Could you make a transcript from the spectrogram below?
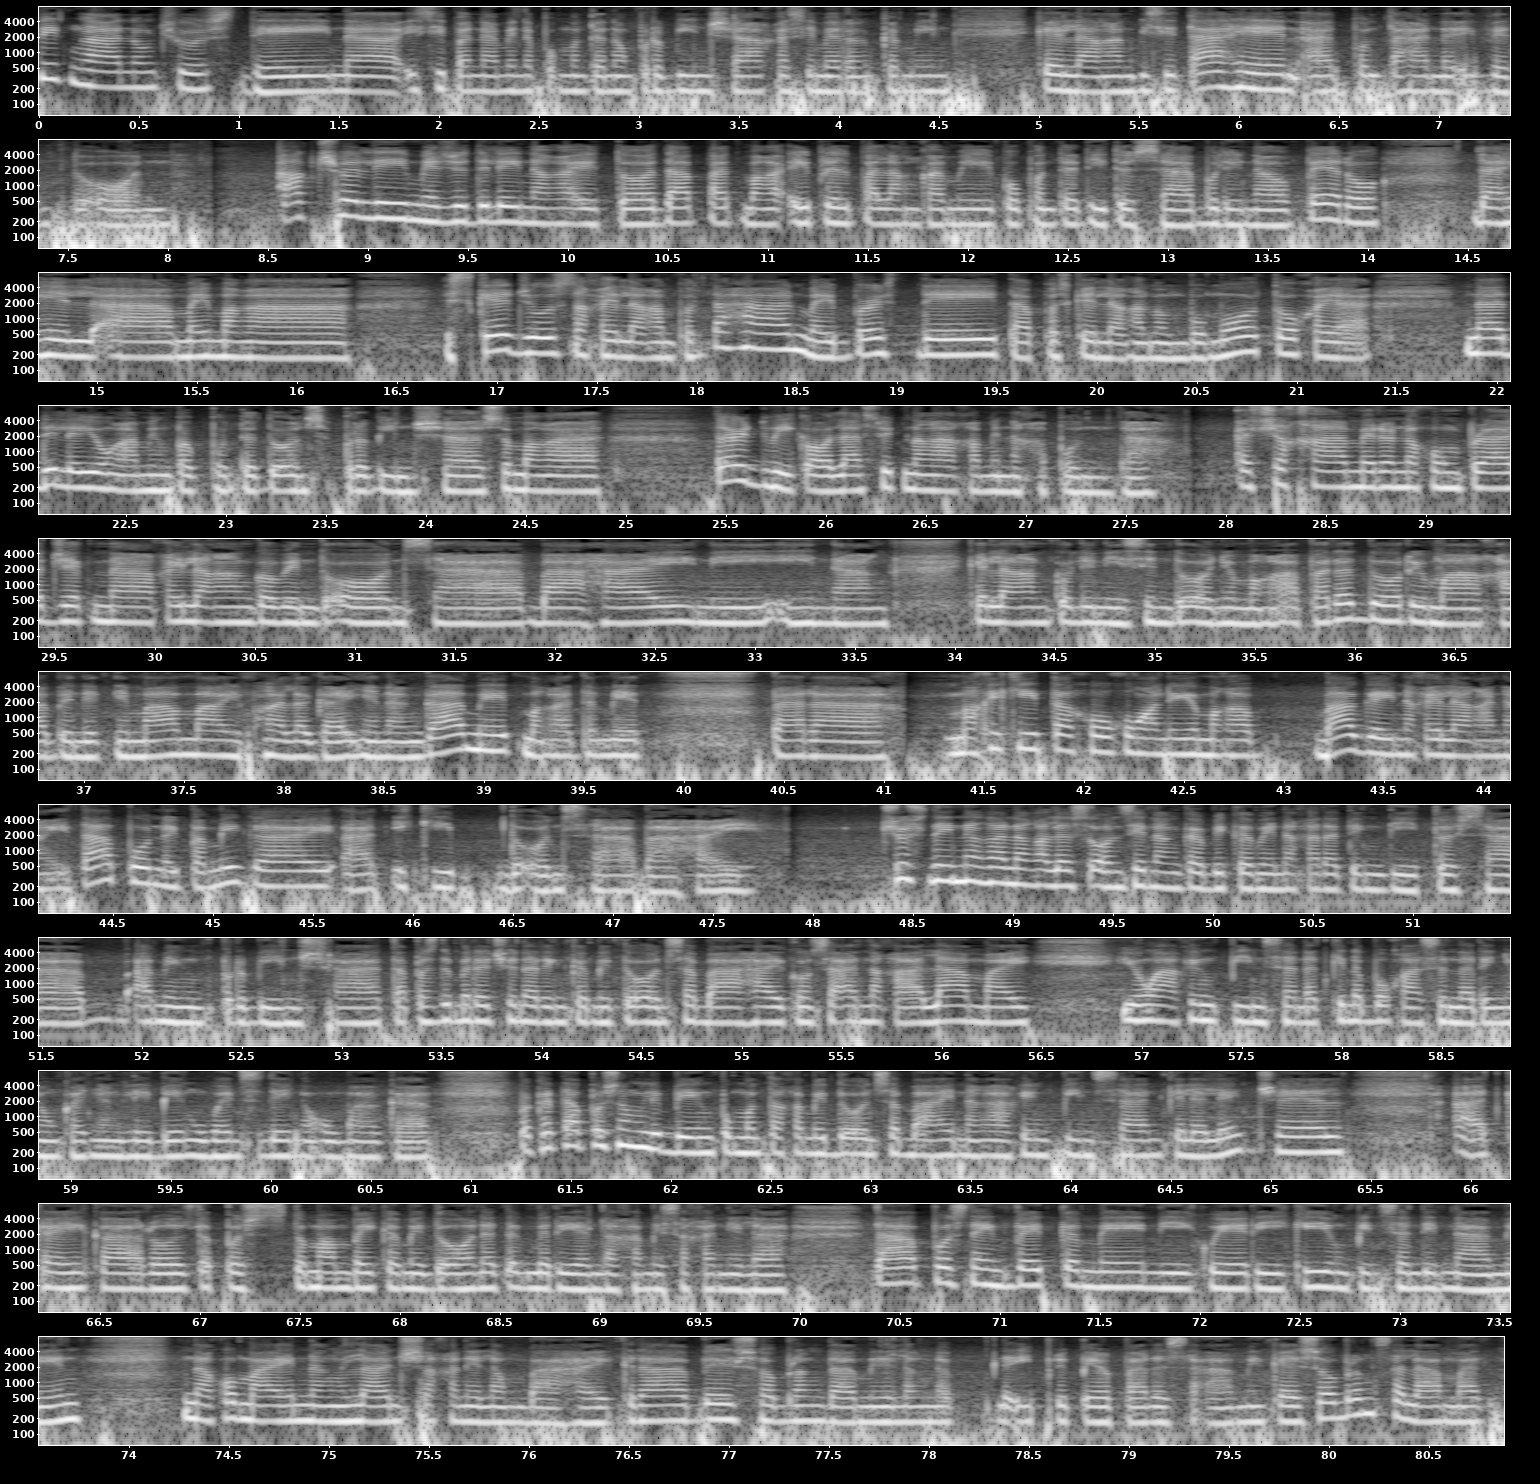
week nga, nung Tuesday, na isipan namin na pumunta ng probinsya kasi meron kaming kailangan bisitahin at puntahan na event doon. Actually, medyo delay na nga ito. Dapat mga April pa lang kami pupunta dito sa Bulinaw. Pero dahil ah, may mga schedules na kailangan puntahan, may birthday, tapos kailangan mong bumoto. Kaya na-delay yung aming pagpunta doon sa probinsya. So mga third week o last week na nga kami nakapunta. At saka meron akong project na kailangan gawin doon sa bahay ni Inang. Kailangan ko linisin doon yung mga aparador, yung mga cabinet ni Mama, yung mga lagay niya ng gamit, mga damit para makikita ko kung ano yung mga bagay na kailangan ng itapon ipamigay at ikip doon sa bahay. Tuesday na nga lang alas 11 ng gabi kami nakarating dito sa aming probinsya. Tapos dumiretso na rin kami doon sa bahay kung saan nakalamay yung aking pinsan at kinabukasan na rin yung kanyang libing Wednesday ng umaga. Pagkatapos ng libing, pumunta kami doon sa bahay ng aking pinsan, kila Lenchel at kay Carol. Tapos tumambay kami doon at nagmerienda kami sa kanila. Tapos na-invite kami ni Kuya Ricky, yung pinsan din namin, na kumain ng lunch sa kanilang bahay. Grabe, sobrang dami nilang na, na-prepare para sa amin. Kaya sobrang salamat.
